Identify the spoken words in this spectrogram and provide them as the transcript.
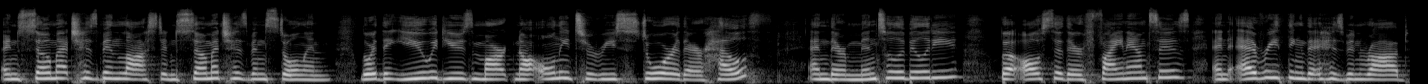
And so much has been lost and so much has been stolen. Lord, that you would use Mark not only to restore their health, and their mental ability, but also their finances and everything that has been robbed.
